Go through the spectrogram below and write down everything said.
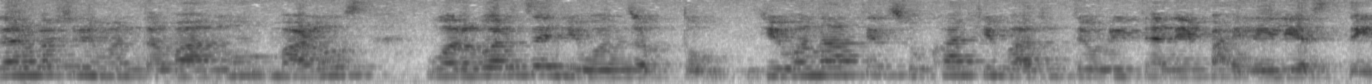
गर्भश्रीमंत मानू माणूस वरवरचे जीवन जगतो. जीवनातील सुखाची बाजू तेवढी त्याने पाहिलेली असते.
